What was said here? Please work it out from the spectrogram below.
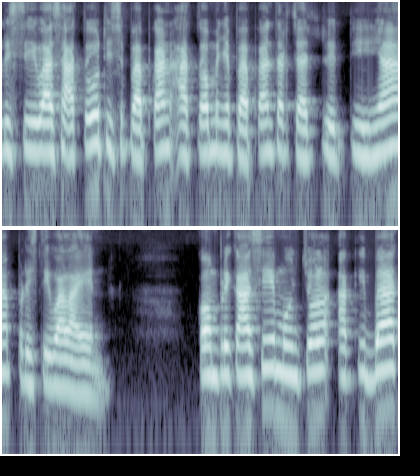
peristiwa satu disebabkan atau menyebabkan terjadinya peristiwa lain. Komplikasi muncul akibat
